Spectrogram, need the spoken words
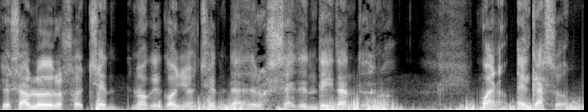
que os hablo de los 80, no, que coño 80, de los 70 y tantos, ¿no? Bueno, el caso,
